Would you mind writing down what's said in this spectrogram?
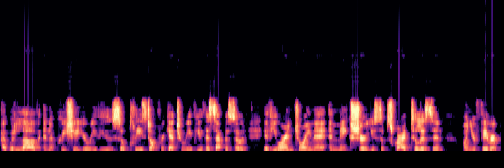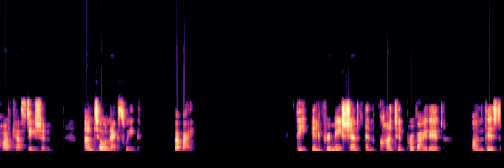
I would love and appreciate your reviews, so please don't forget to review this episode if you are enjoying it and make sure you subscribe to listen on your favorite podcast station. Until next week, bye bye. The information and content provided on this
